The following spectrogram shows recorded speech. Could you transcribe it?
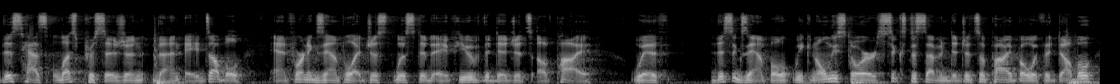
this has less precision than a double. And for an example, I just listed a few of the digits of pi. With this example, we can only store 6 to 7 digits of pi, but with a double,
